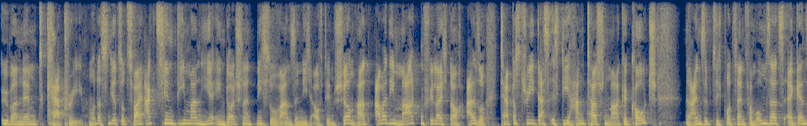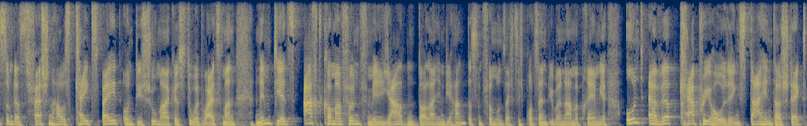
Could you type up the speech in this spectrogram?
übernimmt Capri. Und das sind jetzt so zwei Aktien, die man hier in Deutschland nicht so wahnsinnig auf dem Schirm hat, aber die Marken vielleicht doch. Also Tapestry, das ist die Handtaschenmarke Coach. 73 Prozent vom Umsatz, ergänzt um das Fashionhaus Kate Spade und die Schuhmarke Stuart Weitzman, nimmt jetzt 8,5 Milliarden Dollar in die Hand. Das sind 65 Prozent Übernahmeprämie und erwirbt Capri Holdings. Dahinter steckt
